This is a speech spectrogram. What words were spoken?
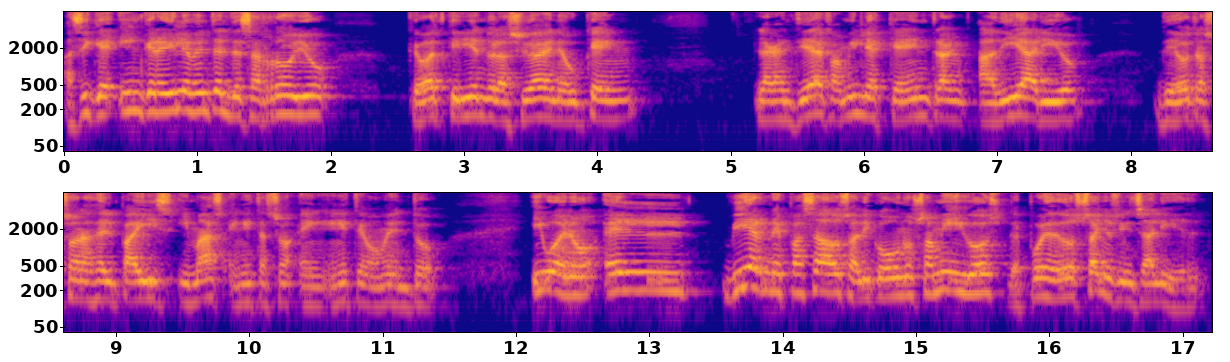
Así que increíblemente el desarrollo que va adquiriendo la ciudad de Neuquén, la cantidad de familias que entran a diario de otras zonas del país y más en, esta, en, este momento. Y bueno, el viernes pasado salí con unos amigos, después de dos años sin salir,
